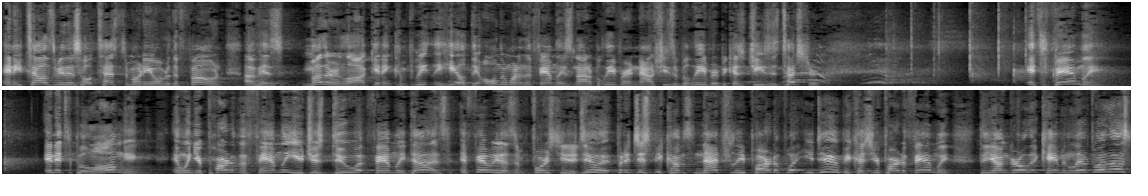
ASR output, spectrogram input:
And he tells me this whole testimony over the phone of his mother in law getting completely healed. The only one in the family is not a believer, and now she's a believer because Jesus touched her. It's family and it's belonging. And when you're part of a family, you just do what family does. And family doesn't force you to do it, but it just becomes naturally part of what you do because you're part of family. The young girl that came and lived with us,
